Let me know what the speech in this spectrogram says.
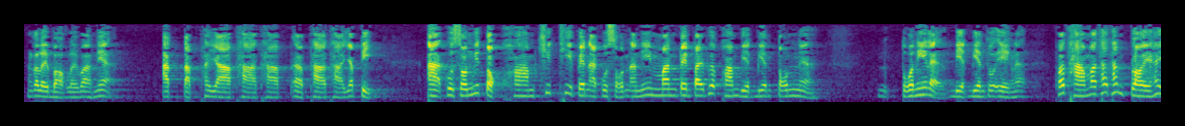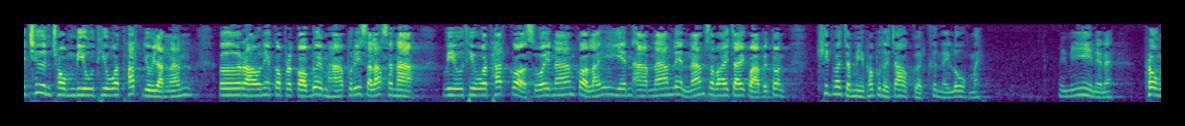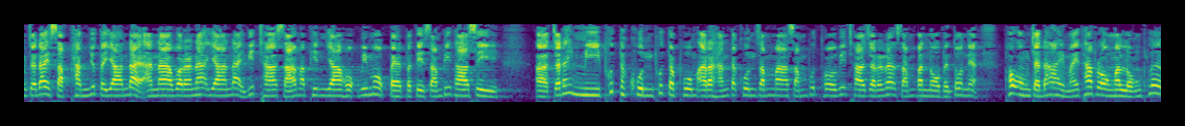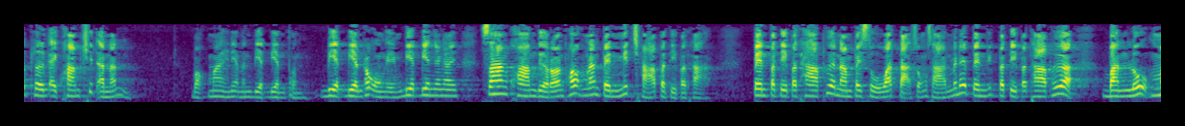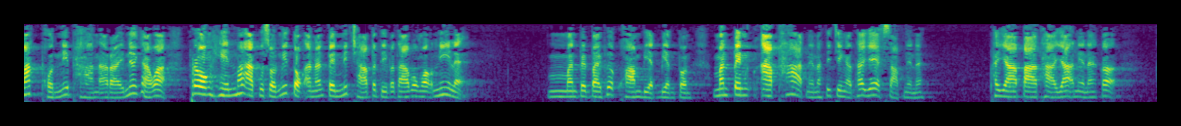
มันก็เลยบอกเลยว่าเนี่ยอัตตพยาพาทาพาทายปิอกุศลวิตกความคิดที่เป็นอกุศลอันนี้มันเป็นไปเพื่อความเบียดเบียนตนเนี่ยตัวนี้แหละเบียดเบียนตัวเองแล้วเพราะถามว่าถ้าท่านปล่อยให้ชื่นชมวิวทิวทัศน์อยู่อย่างนั้นเออเราเนี่ยก็ประกอบด้วยมหาปริศลักษณะ วิวทิวทัศน์ก็สวยน้ำก็ไหลเย็นอาบน้ำเล่นน้ำสบายใจกว่าเป็นต้น คิดว่าจะมีพระพุทธเจ้าเกิดขึ้นในโลกไหมไม่มีเนี่ยนะพระองค์จะได้สัพพัญยุตยานได้ อนาวรณญาณได้วิชาสามอภินยาหกวิโมกแปดปฏิสัมพิทาสี่จะได้มีพุทธคุณพุทธภูมิอรหันตคุณสัมมาสัมพุทโธวิชาจารณะสัมปันโนเป็นต้นเนี่ย พระองค์จะได้ไหมถ้าพระองค์มาหลงเพลิดเพลินไอความคิดอันนั้น บอกไม่เนี่ยมันเบียดเบียนตน เบียดเบียนพระองค์เอง เบียดเบียนยังไง สร้างความเดือดร้อน เพราะนั้นเป็นมิจฉาปฏิปทา เป็นปฏิปทาเพื่อนำไปสู่วัฏฏะสงสาร ไม่ได้เป็นวิปฏิปทาเพื่อบรรลุมรรคผลนิพพานอะไร เนื่องจากว่าพระองค์เห็นว่าอากุศลวิตกอันนั้นเป็นมิจฉาปฏิปทาพระองค์บอกนี่แหละ มันเป็นไปเพื่อความเบียดเบียนตน มันเป็นอาพาธเนี่ยนะที่จริงอะถ้าแยกศัพท์เนี่ยนะพยาปาทายะเนี่ยนะก็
